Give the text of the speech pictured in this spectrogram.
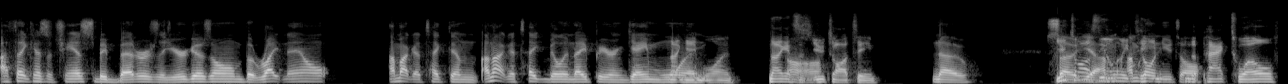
I think has a chance to be better as the year goes on. But right now, I'm not going to take them. I'm not going to take Billy Napier in game one. Not game one. Not against uh-uh. this Utah team. No. So Utah's yeah, the only I'm, I'm going Utah. the Pac-12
